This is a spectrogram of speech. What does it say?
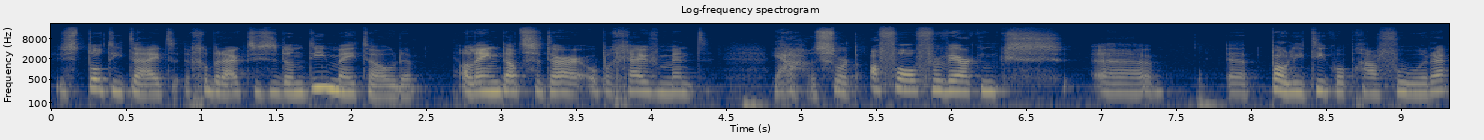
Dus tot die tijd gebruikten ze dan die methode. Alleen dat ze daar op een gegeven moment ja, een soort afvalverwerkings. Eh, eh, politiek op gaan voeren.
